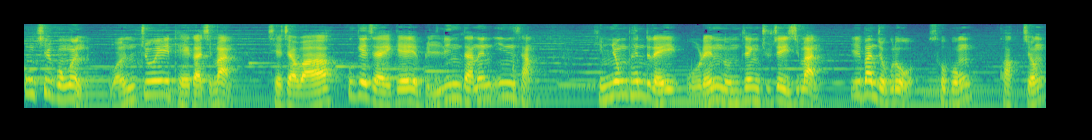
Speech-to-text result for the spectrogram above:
홍칠공은 원조의 대가지만 제자와 후계자에게 밀린다는 인상, 김용 팬들의 오랜 논쟁 주제이지만 일반적으로 소봉, 곽정,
